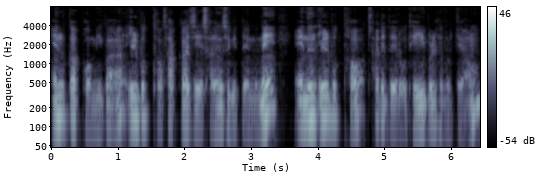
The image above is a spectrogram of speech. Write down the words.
n값 범위가 1부터 4까지의 자연수이기 때문에 n은 1부터 차례대로 대입을 해 볼게요.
